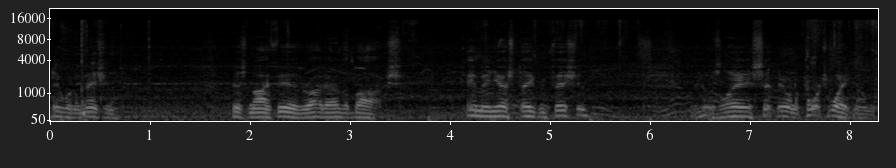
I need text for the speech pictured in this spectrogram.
do want to mention this knife is right out of the box. Came in yesterday from fishing. It was laying sitting there on the porch waiting on me.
